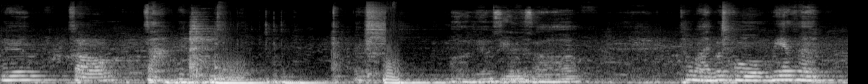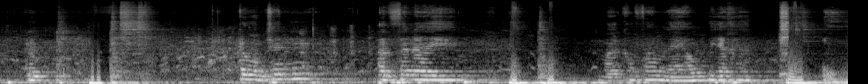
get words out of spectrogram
หนึ่งสอง สามมาแล้วสิวสาถวายบังคมเมียค่ะกระกระหม่อมฉันอัศนัยมาเข้าเฝ้าแล้วเมียค่ะ โอ้โห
